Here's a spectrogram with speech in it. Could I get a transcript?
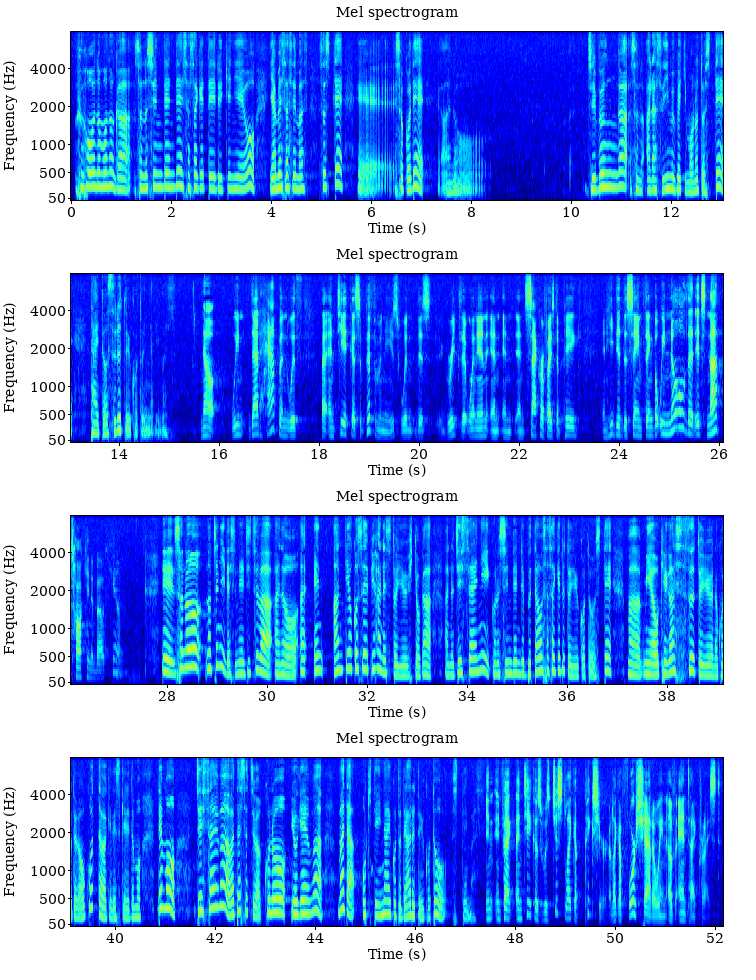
不法の者がその神殿で捧げている生贄をやめさせます。そして、えー、そこであの自分がその荒らす忌むべきものとして台頭するということになります。Now, we, that happened with uh, Antiochus Epiphanes, when this Greek that went in and, and, and sacrificed a pig, and he did the same thing, but we know that it's not talking about him. でその後にですね実はあのアンティオコス・エピファネスという人があの実際にこの神殿で豚を捧げるということをして、まあ、宮を汚すというようなことが起こったわけですけれどもでも実際は私たちはこの予言はまだ起きていないことであるということを知っています。In, in fact, Antiochus was just like a picture, like a foreshadowing of Antichrist.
